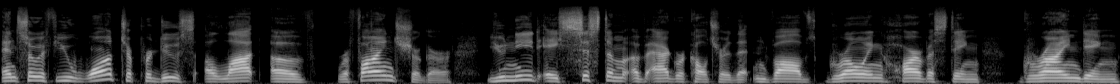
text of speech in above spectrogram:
And so, if you want to produce a lot of refined sugar, you need a system of agriculture that involves growing, harvesting, grinding,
